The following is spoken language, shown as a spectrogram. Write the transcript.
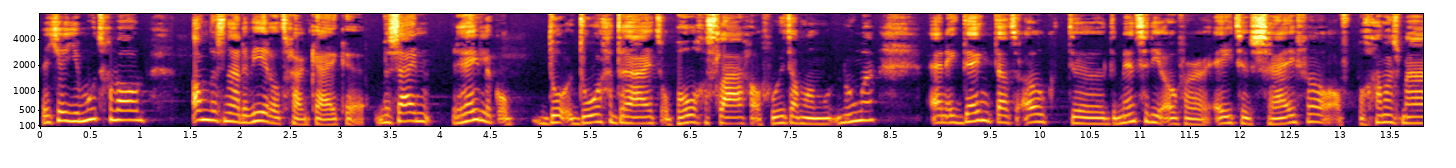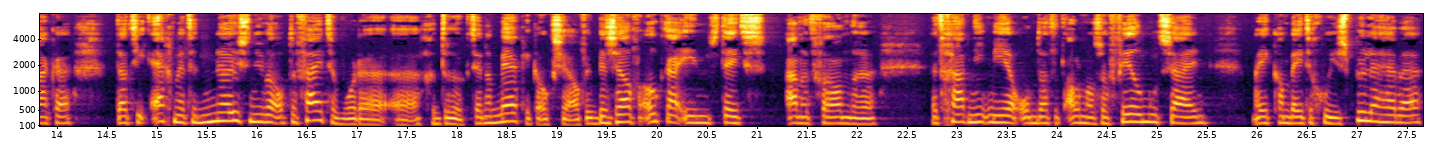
Weet je, je moet gewoon anders naar de wereld gaan kijken. We zijn redelijk op do doorgedraaid, op hol geslagen, of hoe je het allemaal moet noemen. En ik denk dat ook de, de mensen die over eten schrijven of programma's maken, dat die echt met de neus nu wel op de feiten worden uh, gedrukt. En dat merk ik ook zelf. Ik ben zelf ook daarin steeds aan het veranderen. Het gaat niet meer om dat het allemaal zoveel moet zijn, maar je kan beter goede spullen hebben.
